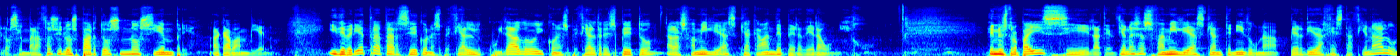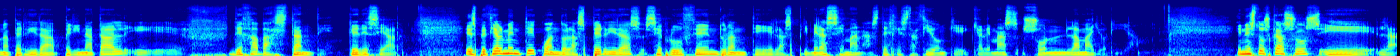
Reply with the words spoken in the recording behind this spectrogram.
los embarazos y los partos no siempre acaban bien. Y debería tratarse con especial cuidado y con especial respeto a las familias que acaban de perder a un hijo. En nuestro país, la atención a esas familias que han tenido una pérdida gestacional o una pérdida perinatal eh, deja bastante que desear, especialmente cuando las pérdidas se producen durante las primeras semanas de gestación, que además son la mayoría. En estos casos, eh, la,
